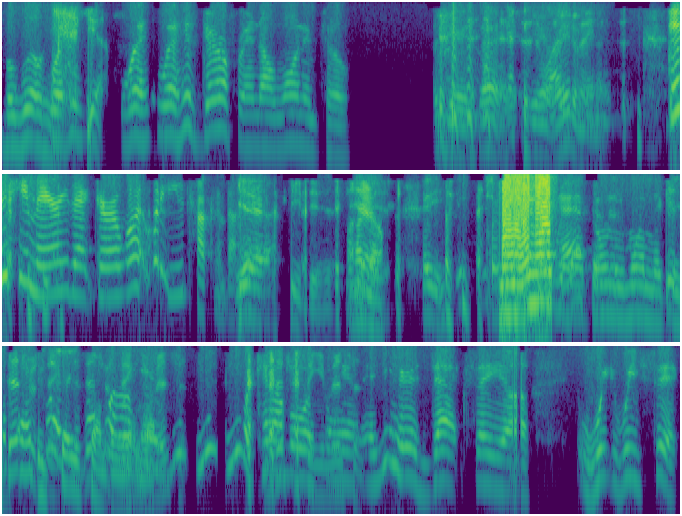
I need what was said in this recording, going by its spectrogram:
but will he? Well, his, Yeah. well, well, his girlfriend don't want him to. Yeah, yeah, wait a minute. Didn't he marry that girl? What What are you talking about? Yeah, he did. I know. Hey, Yeah, I'm not the only one that It's could say something I right You, you, you a Cowboys you fan, mentioned- and you hear Dak say, uh, "We we sick,"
